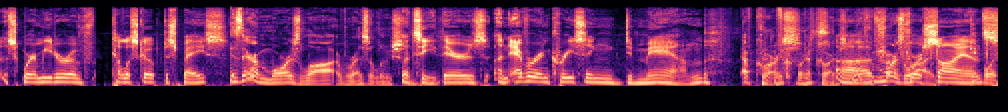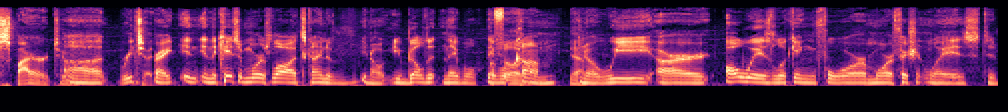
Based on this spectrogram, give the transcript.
a square meter of telescope to space. Is there a Moore's law of resolution? Let's see. There's an ever increasing demand of course, of course. Uh, That's for- Moore's for law. science, people aspire to uh, reach it. Right. In in the case of Moore's law, it's kind of you know you build it and they will they They'll will come. Yeah. You know we are always looking for more efficient ways to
